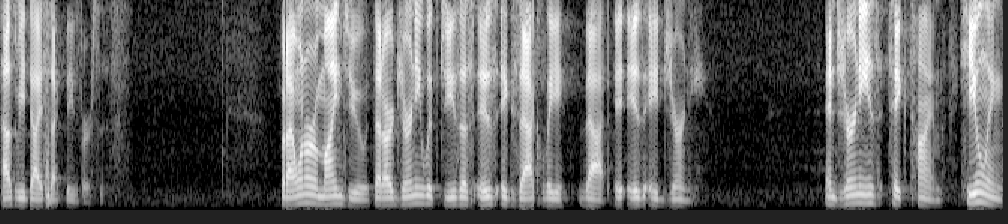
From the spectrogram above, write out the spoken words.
as we dissect these verses. But I want to remind you that our journey with Jesus is exactly that it is a journey. And journeys take time. Healing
